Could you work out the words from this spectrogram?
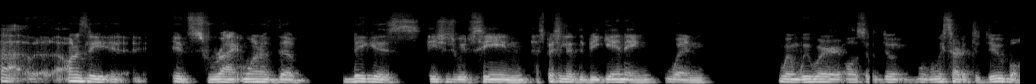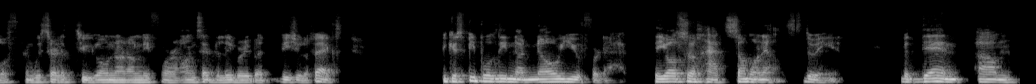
Uh, honestly, it's right. One of the biggest issues we've seen, especially at the beginning, when when we were also doing we started to do both and we started to go not only for on-set delivery but visual effects because people did not know you for that they also had someone else doing it but then um,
